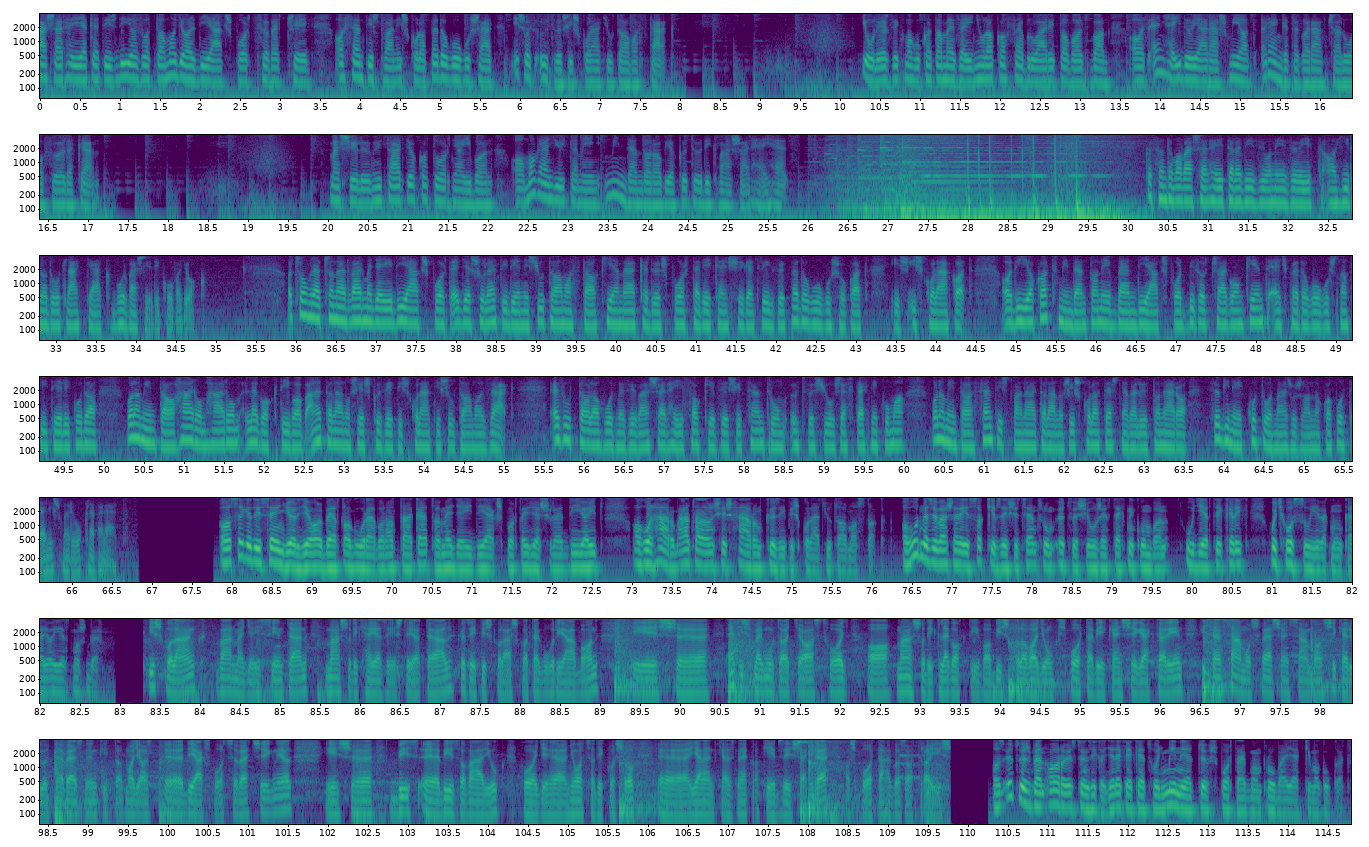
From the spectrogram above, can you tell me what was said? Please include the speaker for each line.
Speaker 1: vásárhelyieket is díjazott a Magyar Diák Sport Szövetség, a Szent István iskola pedagógusát és az ötvös iskolát jutalmazták. Jól érzik magukat a mezei nyulak a februári tavaszban, az enyhe időjárás miatt rengeteg a rákcsáló a földeken. Mesélő műtárgyak a tornyaiban, a magángyűjtemény minden darabja kötődik vásárhelyhez. Köszöntöm a Vásárhelyi Televízió nézőit, a híradót látják, Borbás Ildikó vagyok. A Csongrád Csanád Vármegyei Diáksport Egyesület idén is jutalmazta a kiemelkedő sporttevékenységet végző pedagógusokat és iskolákat. A díjakat minden tanévben Diáksport Bizottságonként egy pedagógusnak ítélik oda, valamint a 3-3 legaktívabb általános és középiskolát is jutalmazzák. Ezúttal a Hódmezővásárhelyi Szakképzési Centrum Ötvös József Technikuma, valamint a Szent István általános iskola testnevelő tanára Szöginé Kotormán Zsuzsanna kapott elismerő oklevelet.
Speaker 2: A Szegedi Szent Györgyi Albert Agórában adták át a Megyei Diáksport Egyesület díjait, ahol három általános és három középiskolát jutalmaztak. A Hódmezővásárhelyi Szakképzési Centrum Ötvös József Technikumban úgy értékelik, hogy hosszú évek munkája ért most be.
Speaker 3: Iskolánk vármegyei szinten második helyezést ért el középiskolás kategóriában, és ez is megmutatja azt, hogy a második legaktívabb iskola vagyunk sporttevékenységek terén, hiszen számos versenyszámban sikerült neveznünk itt a Magyar Diáksport Szövetségnél, és bízva várjuk, hogy nyolcadikosok jelentkeznek a képzésekre, a sportágazatra is.
Speaker 2: Az ötvösben arra ösztönzik a gyerekeket, hogy minél több sportágban próbálják ki magukat.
